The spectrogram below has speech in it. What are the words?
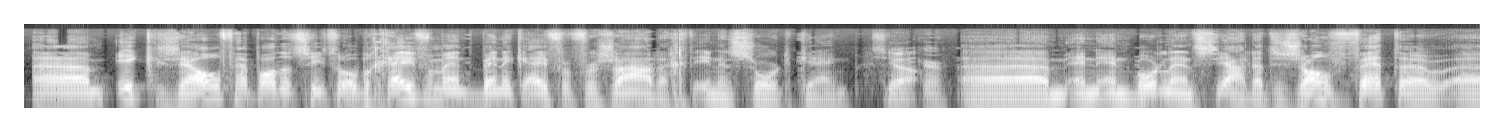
Ehm, ik zelf heb altijd zoiets van, op een gegeven moment ben ik even verzadigd in een soort game. Zeker. Ehm, en, en Borderlands, ja, dat is zo'n vette eh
